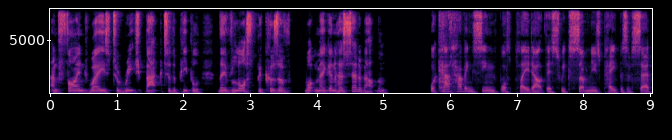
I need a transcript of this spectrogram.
and find ways to reach back to the people they've lost because of what Meghan has said about them. Well, Kat, having seen what's played out this week, some newspapers have said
